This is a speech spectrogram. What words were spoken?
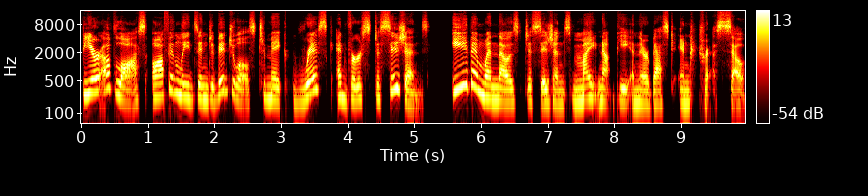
fear of loss often leads individuals to make risk adverse decisions even when those decisions might not be in their best interest. So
